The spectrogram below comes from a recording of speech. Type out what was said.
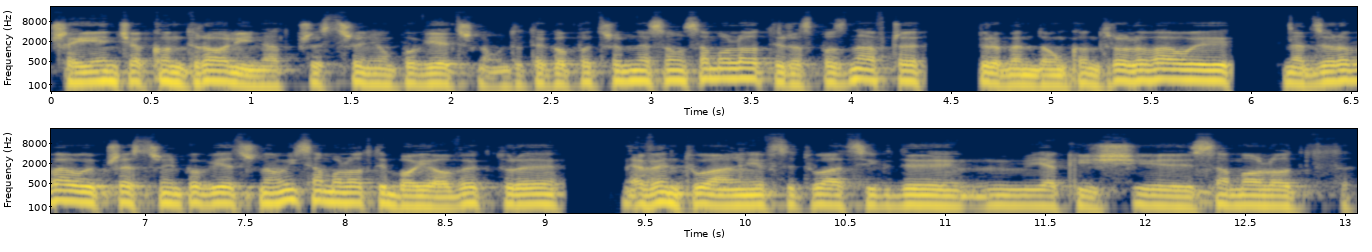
przejęcia kontroli nad przestrzenią powietrzną. Do tego potrzebne są samoloty rozpoznawcze, które będą kontrolowały, nadzorowały przestrzeń powietrzną i samoloty bojowe, które ewentualnie w sytuacji, gdy jakiś e, samolot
